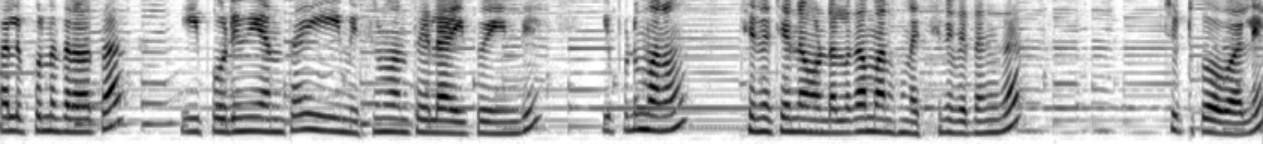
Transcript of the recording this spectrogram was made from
కలుపుకున్న తర్వాత ఈ పొడిని అంతా ఈ మిశ్రమం అంతా ఇలా అయిపోయింది. ఇప్పుడు మనం చిన్న చిన్న ఉండలుగా మనకు నచ్చిన విధంగా చుట్టుకోవాలి.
